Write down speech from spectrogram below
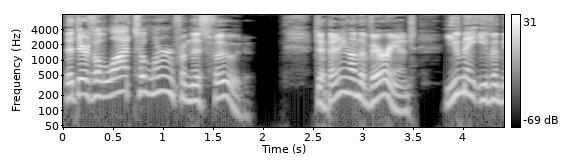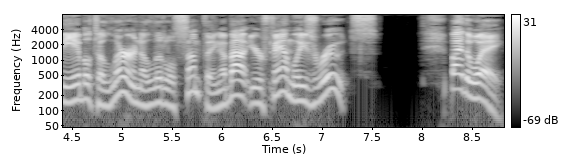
that there's a lot to learn from this food. Depending on the variant, you may even be able to learn a little something about your family's roots. By the way,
